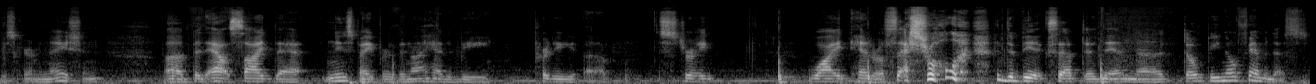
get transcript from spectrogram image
discrimination. Uh, but outside that newspaper, then I had to be pretty um, straight white heterosexual to be accepted and uh, don't be no feminist.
